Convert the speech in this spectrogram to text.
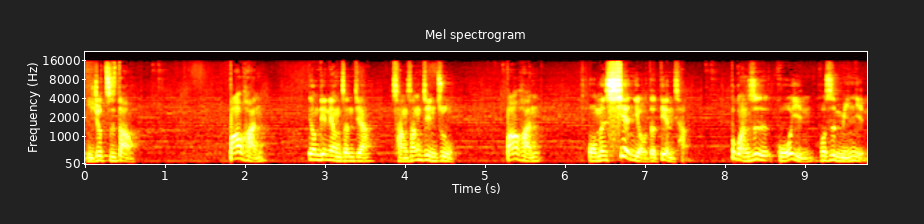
你就知道，包含用电量增加、厂商进驻，包含我们现有的电厂，不管是国营或是民营，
